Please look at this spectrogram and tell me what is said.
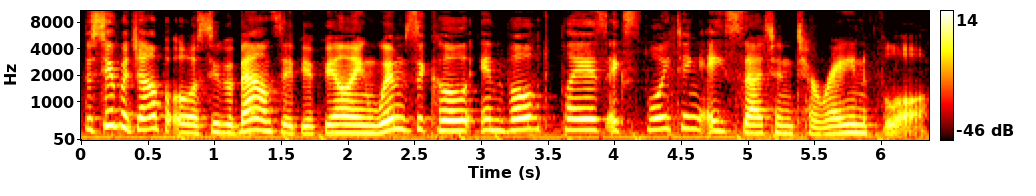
The super jump, or super bounce if you're feeling whimsical, involved players exploiting a certain terrain flaw.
